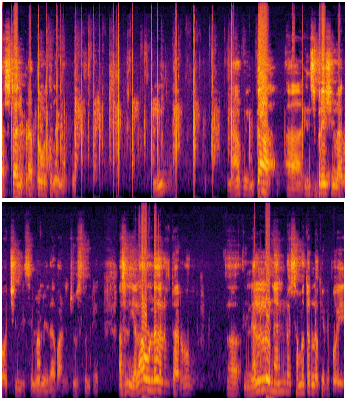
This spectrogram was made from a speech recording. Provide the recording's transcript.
కష్టాలు ఇప్పుడు అర్థమవుతున్నాయి నాకు. నాకు ఇంకా ఇన్స్పిరేషన్ లాగా వచ్చింది సినిమా మీద వాళ్ళని చూస్తుంటే. అసలు ఎలా ఉండగలుగుతారు? నెలలు నెలలు సముద్రంలోకి వెళ్ళిపోయి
